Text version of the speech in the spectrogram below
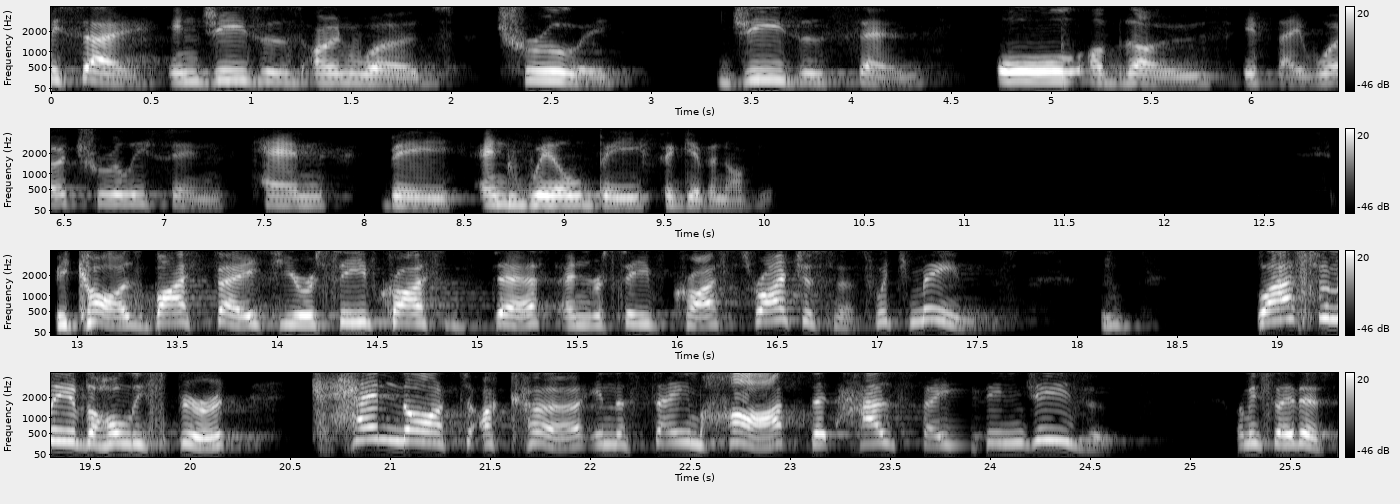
me say, in Jesus' own words, truly, Jesus says all of those, if they were truly sins, can be and will be forgiven of you. Because by faith you receive Christ's death and receive Christ's righteousness, which means blasphemy of the Holy Spirit cannot occur in the same heart that has faith in Jesus. Let me say this.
